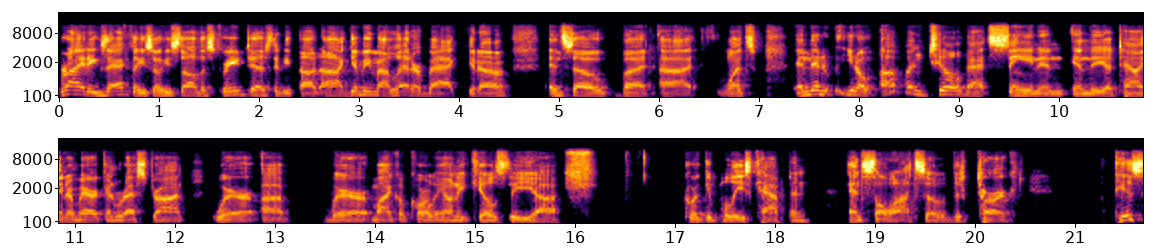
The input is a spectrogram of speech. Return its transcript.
Right, exactly. So he saw the screen test and he thought, ah, give me my letter back, you know? And so, but uh, once, and then, you know, up until that scene in, in the Italian American restaurant where, uh, where Michael Corleone kills the uh, crooked police captain and Sollozzo, the Turk, his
